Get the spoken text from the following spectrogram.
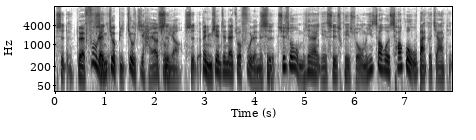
是的，对，赋能就比救济还要重要。是的。那你们现在正在做赋能的事，所以说我们现在也是可以说，我们已经照顾超过五百个家庭。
